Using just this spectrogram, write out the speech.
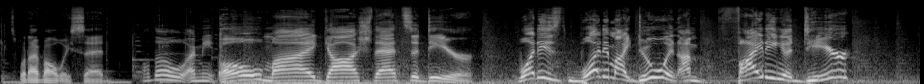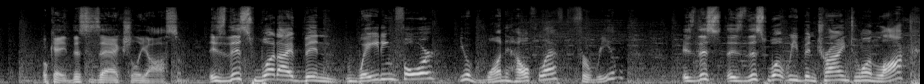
That's what I've always said. Although, I mean, oh my gosh, that's a deer. What is, what am I doing? I'm fighting a deer? Okay, this is actually awesome. Is this what I've been waiting for? You have one health left? For real? Is this, is this what we've been trying to unlock?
